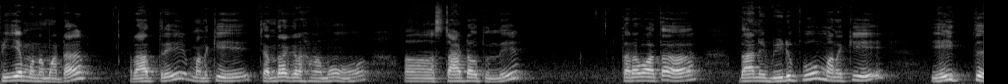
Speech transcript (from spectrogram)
పిఎం అన్నమాట. రాత్రి మనకి చంద్రగ్రహణము స్టార్ట్ అవుతుంది. తర్వాత దాని విడుపు మనకి eighth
